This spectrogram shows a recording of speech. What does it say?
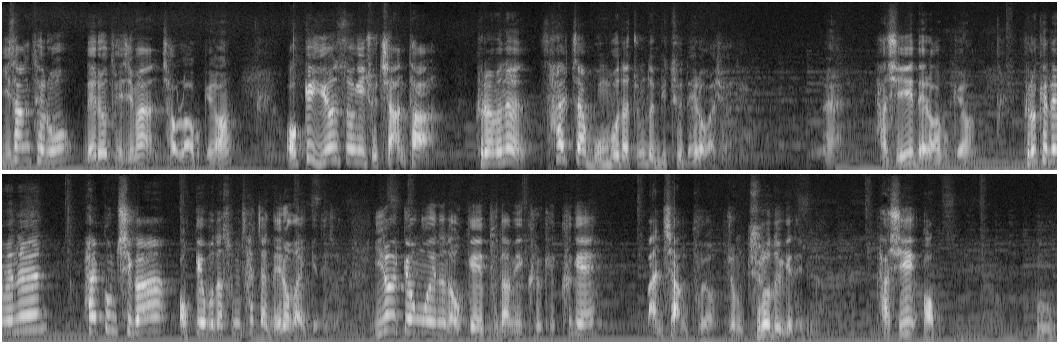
이 상태로 내려도 되지만, 자, 올라가 볼게요. 어깨 유연성이 좋지 않다. 그러면은 살짝 몸보다 좀 더 밑으로 내려가셔야 돼요. 네, 다시 내려가 볼게요. 그렇게 되면은 팔꿈치가 어깨보다 좀 살짝 내려가 있게 되죠. 이럴 경우에는 어깨에 부담이 그렇게 크게 많지 않고요. 좀 줄어들게 됩니다. 다시 업, 후.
